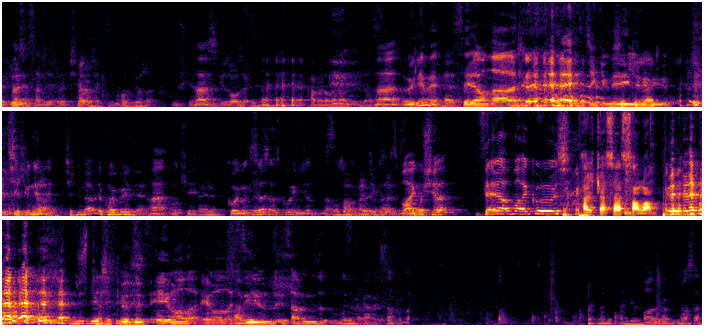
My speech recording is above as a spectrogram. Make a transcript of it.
Efendim? Sen de şey olacaksın koltuğunda. Ha, Yüz olacaksın. Kameralar abi biraz. ha öyle mi? Selamlar. Çekimde değil mi? Çekimde mi? Çekimde abi de koymayız yani. Ha, okey. Koymak istiyorsanız koyun canım. O zaman Tamam, bence güzel. Biz baykuşa Selam baykuş. Herkese salam. Teşekkür ederiz. eyvallah, eyvallah. Abi- Sizin yanınızda hesabınız Ne okunmaz. demek abi estağfurullah. Abi bak bu masa.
